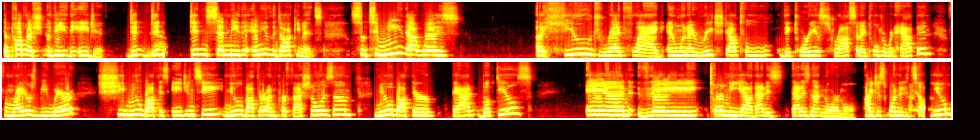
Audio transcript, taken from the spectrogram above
The publish, the the agent did didn't didn't send me the, any of the documents. So to me, that was a huge red flag. And when I reached out to Victoria Strauss and I told her what happened from Writers Beware, she knew about this agency, knew about their unprofessionalism, knew about their bad book deals. And they told me, yeah, that is that is not normal. I just wanted to tell you,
